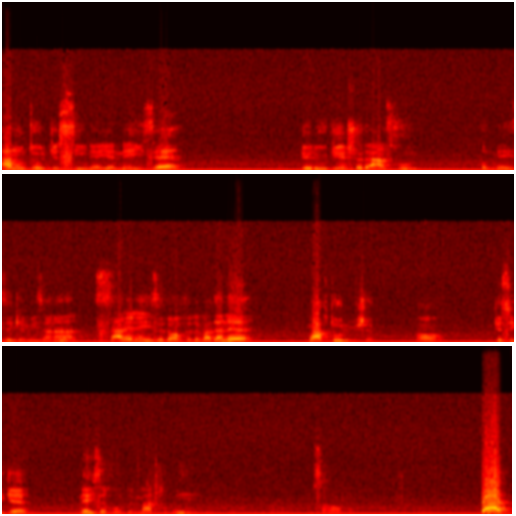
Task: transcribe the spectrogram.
همونطور که سینه نیزه گلوگیر شده از خون. خود نیزه که می‌زنن سر نیزه داخل بدن مقتول میشه. آه. کسی که نیزه خورده مطعون سلام. بعد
